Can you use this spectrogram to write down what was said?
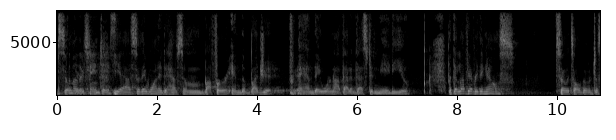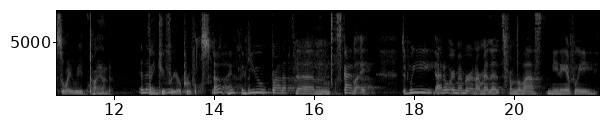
so Some other changes. yeah, so they wanted to have some buffer in the budget, and they were not that invested in the ADU. But they loved everything else. So it's all going just the way we'd planned. Thank you for your approvals. Oh, yeah. You brought up the um, skylight. Did we, I don't remember in our minutes from the last meeting if we,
